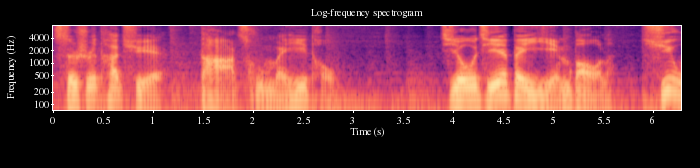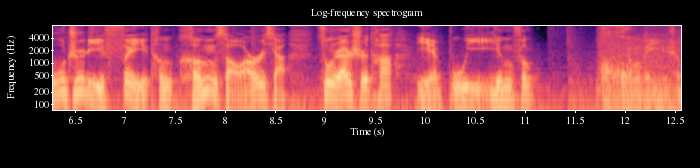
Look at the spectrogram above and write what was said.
此时他却大蹙眉头，九节被引爆了。虚无之力沸腾，横扫而下。纵然是他，也不易迎风。轰的一声，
